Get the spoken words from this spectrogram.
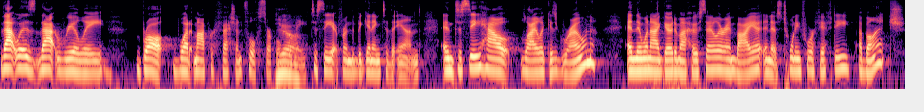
that was that really brought what my profession full circle Yeah. for me to see it from the beginning to the end, and to see how lilac is grown. And then when I go to my wholesaler and buy it, and it's twenty four fifty a bunch.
